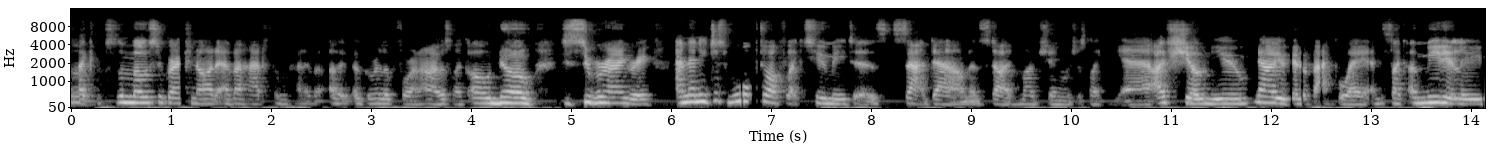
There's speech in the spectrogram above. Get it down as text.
like it's the most aggression I'd ever had from kind of a, a gorilla before, and I was like, "Oh no!" Just super angry. And then he just walked off like two meters, sat down, and started munching. and Was just like, "Yeah, I've shown you. Now you're gonna back away." And it's like immediately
